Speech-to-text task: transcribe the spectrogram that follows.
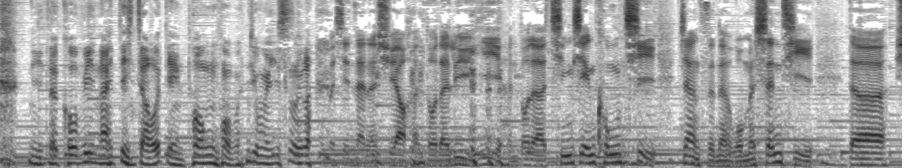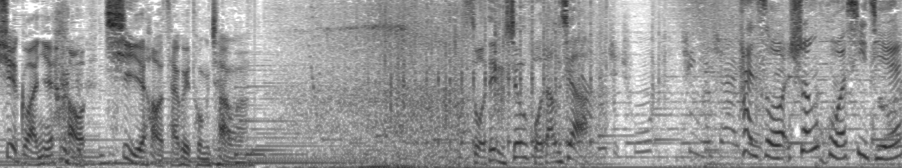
你的 COVID 19早点通，我们就没事了。我们现在呢，需要很多的绿意，很多的清新空气，这样子呢，我们身体的血管也好，气也好，才会通畅啊。锁定生活当下，探索生活细节。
